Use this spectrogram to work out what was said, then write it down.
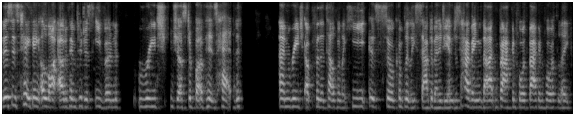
this is taking a lot out of him to just even reach just above his head and reach up for the telephone. Like he is so completely sapped of energy and just having that back and forth, back and forth, like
